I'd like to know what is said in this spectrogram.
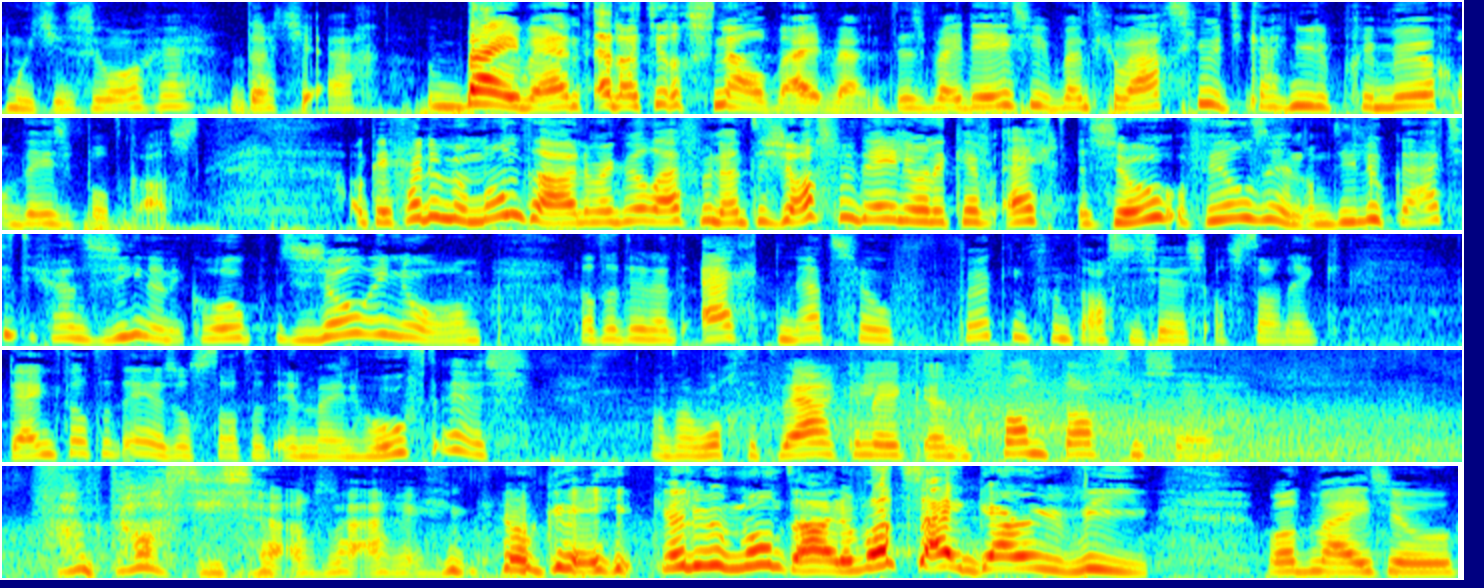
moet je zorgen dat je erbij bent en dat je er snel bij bent. Dus bij deze, je bent gewaarschuwd. Je krijgt nu de primeur op deze podcast. Oké, ik ga nu mijn mond houden, maar ik wil even mijn enthousiasme delen. Want ik heb echt zoveel zin om die locatie te gaan zien. En ik hoop zo enorm dat het in het echt net zo fucking fantastisch is als dat ik denk dat het is. Als dat het in mijn hoofd is. Want dan wordt het werkelijk een fantastische, fantastische ervaring. Oké, ik ga nu mijn mond houden. Wat zei Gary Vee? Wat mij zo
